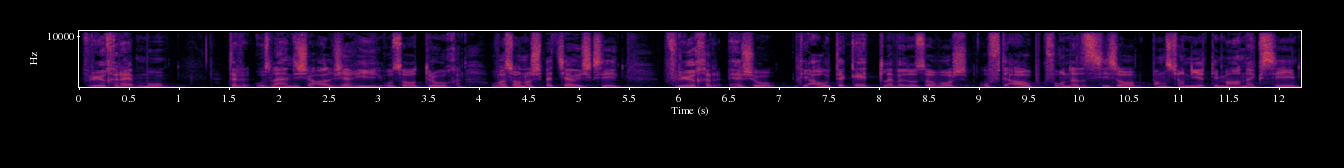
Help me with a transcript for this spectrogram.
Früher hat man der ausländische Algerie und so getrunken. Und was auch noch speziell war, Früher hast du die alten Gettle, wenn du so willst, auf der Alp gefunden. Das waren so pensionierte Männer, gewesen,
